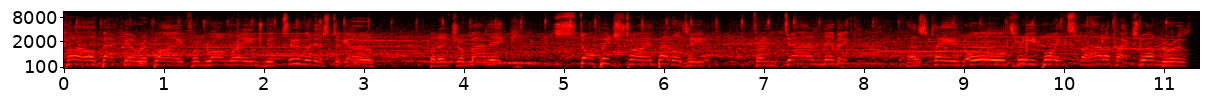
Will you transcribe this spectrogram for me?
Kyle Bekker replied from long range with two minutes to go, but a dramatic stoppage time penalty from Dan Nimick has claimed all three points for Halifax Wanderers.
